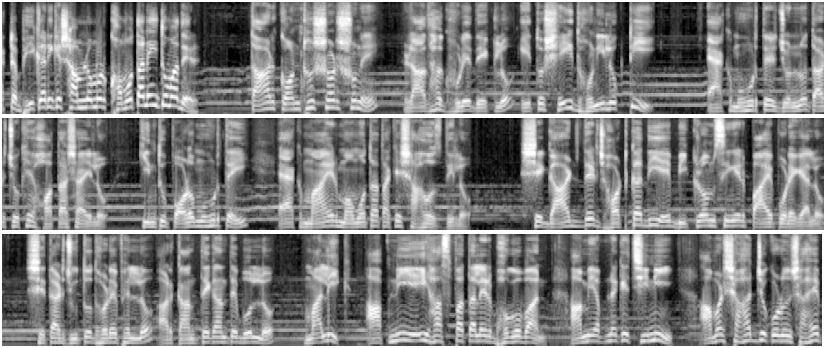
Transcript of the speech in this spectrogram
একটা ভিখারিকে সামলানোর ক্ষমতা নেই তোমাদের? তার কণ্ঠস্বর শুনে রাধা ঘুরে দেখল, এ তো সেই ধনী লোকটি। এক মুহূর্তের জন্য তার চোখে হতাশা এলো, কিন্তু পর মুহূর্তেই এক মায়ের মমতা তাকে সাহস দিল। সে গার্ডদের ঝটকা দিয়ে বিক্রম সিংয়ের পায়ে পড়ে গেল। সে তার জুতো ধরে ফেলল আর কাঁদতে কাঁদতে বলল, মালিক, আপনি এই হাসপাতালের ভগবান, আমি আপনাকে চিনি। আমার সাহায্য করুন সাহেব,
